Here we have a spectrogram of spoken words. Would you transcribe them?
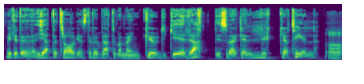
Vilket är jättetragiskt. Det är väl bättre men gud, grattis, verkligen lycka till. Ja.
